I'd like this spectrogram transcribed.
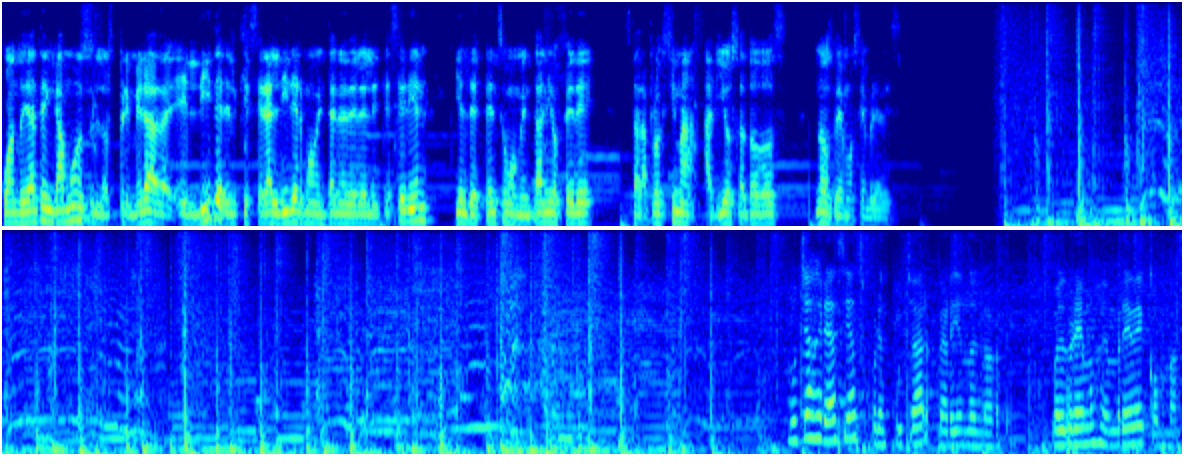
cuando ya tengamos los primera, el líder, el que será el líder momentáneo del Elite Serien y el descenso momentáneo. Fede, hasta la próxima. Adiós a todos. Nos vemos en breves. Muchas gracias por escuchar Perdiendo el Norte. Volveremos en breve con más.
